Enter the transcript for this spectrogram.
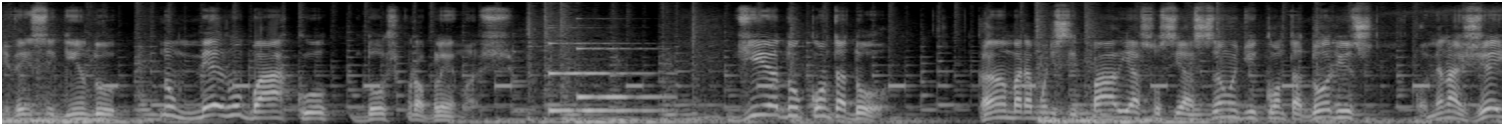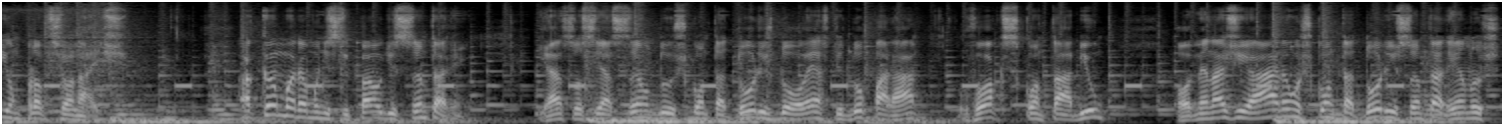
e vem seguindo no mesmo barco dos problemas. Dia do Contador. Câmara Municipal e Associação de Contadores homenageiam profissionais. A Câmara Municipal de Santarém e a Associação dos Contadores do Oeste do Pará, Vox Contábil, homenagearam os contadores santarenos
